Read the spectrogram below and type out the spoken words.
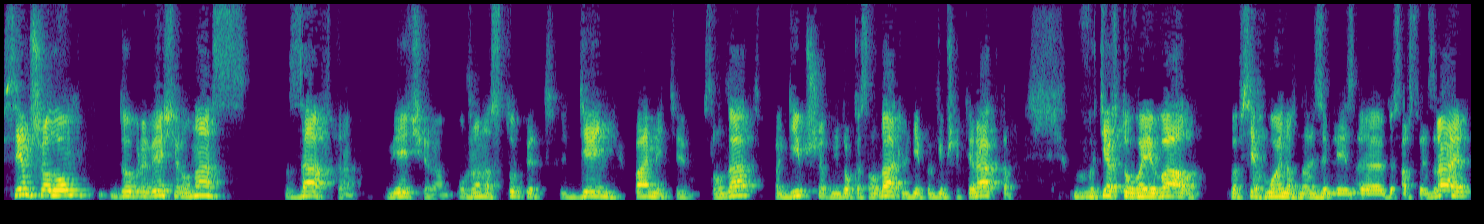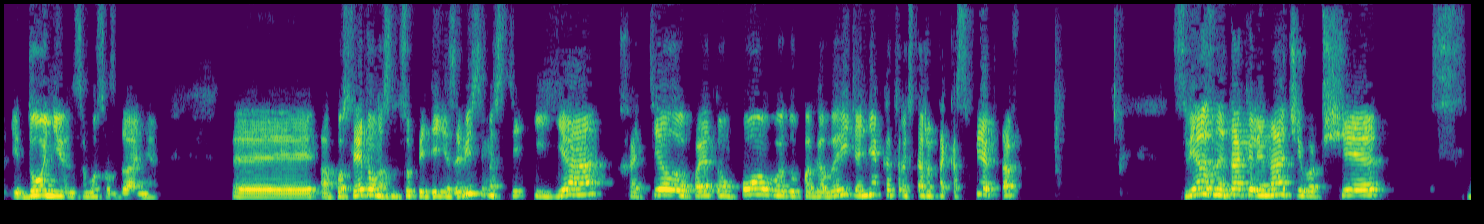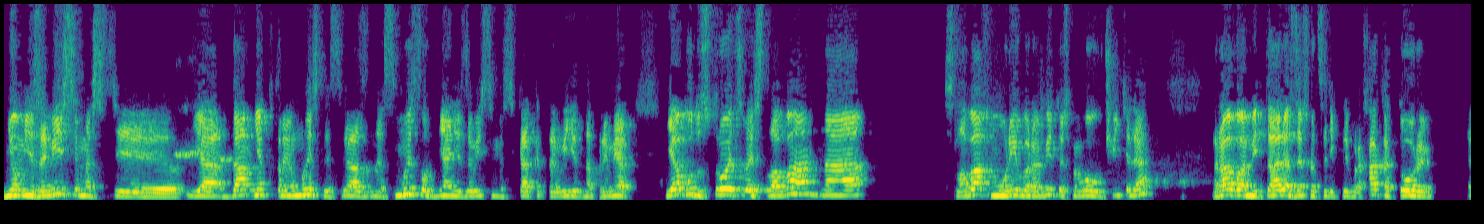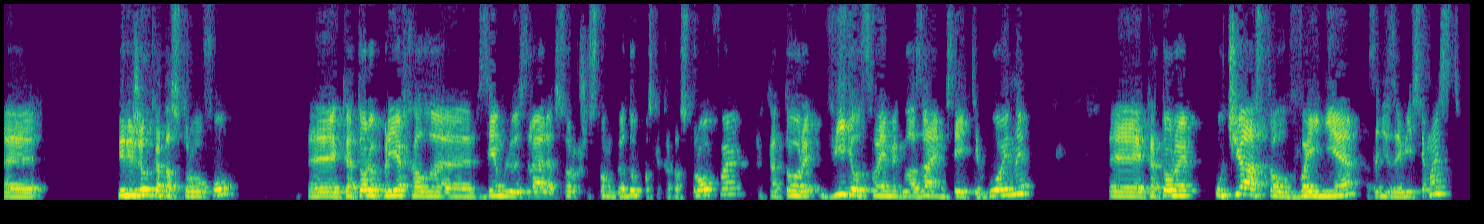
Всем шалом, добрый вечер. У нас завтра вечером уже наступит день памяти солдат, погибших, не только солдат, людей, погибших терактов, тех, кто воевал во всех войнах на земле э, государства Израиль и до его создания. Э, а после этого у нас наступит День независимости, и я хотел по этому поводу поговорить о некоторых, скажем так, аспектах, связанные так или иначе вообще Днем независимости. Я дам некоторые мысли, связанные с смыслом Дня независимости, как это видит, например, я буду строить свои слова на словах Мурива Раби, то есть моего учителя, Рава Миталя Зехацадик Либраха, который э, пережил катастрофу, э, который приехал э, в землю Израиля в 46 году после катастрофы, который видел своими глазами все эти войны, э, который участвовал в войне за независимость,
